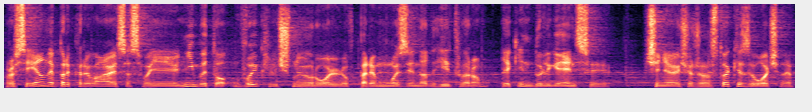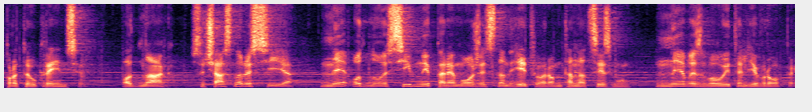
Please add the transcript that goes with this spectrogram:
Росіяни прикриваються своєю нібито виключною роллю в перемозі над Гітлером як індульгенцією, вчиняючи жорстокі злочини проти українців. Однак сучасна Росія не одноосібний переможець над Гітлером та нацизмом, не визволитель Європи.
